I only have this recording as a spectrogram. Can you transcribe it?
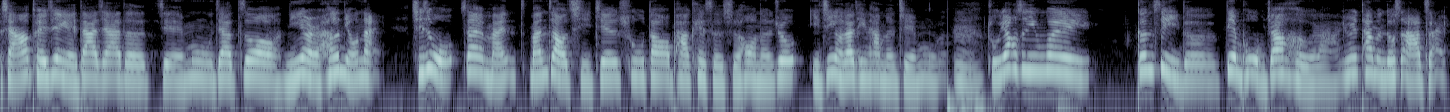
想要推荐给大家的节目叫做《尼尔喝牛奶》。其实我在蛮蛮早期接触到 podcast 的时候呢，就已经有在听他们的节目了。嗯，主要是因为跟自己的店铺比较合啦，因为他们都是阿宅，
